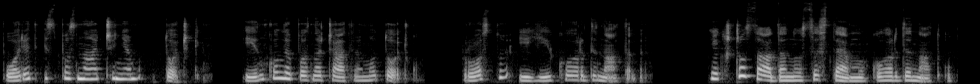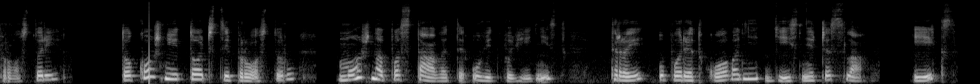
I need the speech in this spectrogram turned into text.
поряд із позначенням точки. Інколи позначатимемо точку просто її координатами. Якщо задано систему координат у просторі, то кожній точці простору можна поставити у відповідність три упорядковані дійсні числа x,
